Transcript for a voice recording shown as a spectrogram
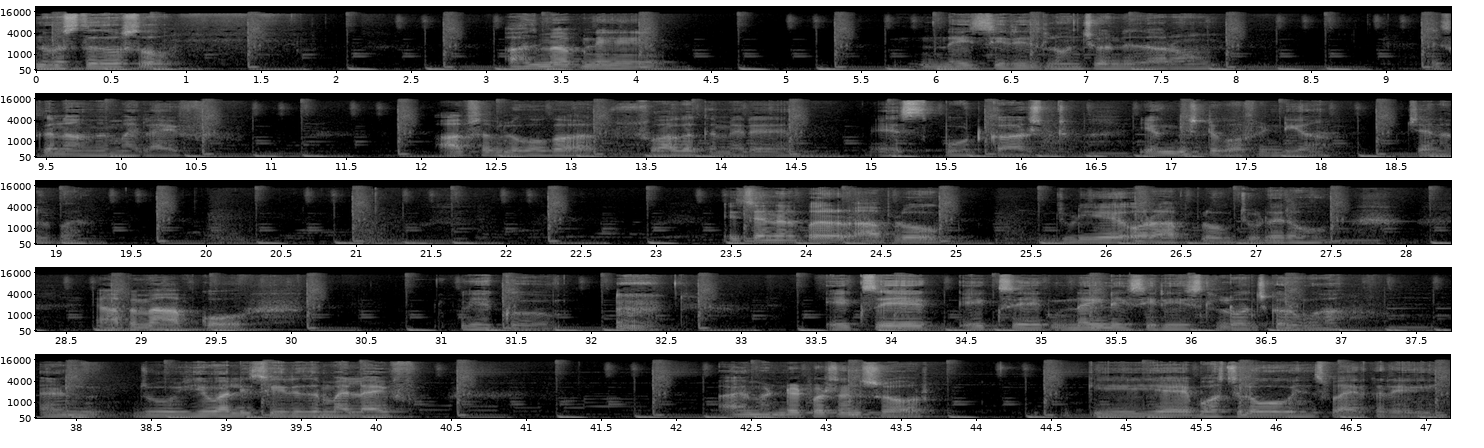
नमस्ते दोस्तों। आज मैं अपनी नई सीरीज़ लॉन्च करने जा रहा हूँ। इसका नाम है माय लाइफ आप सभी लोगों का स्वागत है मेरे इस podcast young mistake of India channel पर। इस चैनल पर आप लोग जुड़िए और आप लोग जुड़े रहो। यहाँ पे मैं आपको एक एक से एक एक से एक नई नई सीरीज़ लॉन्च करूँगा। एंड जो ये वाली सीरीज़ है my life I am hundred percent sure कि ये बहुत से लोगों को इंस्पायर करेगी।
